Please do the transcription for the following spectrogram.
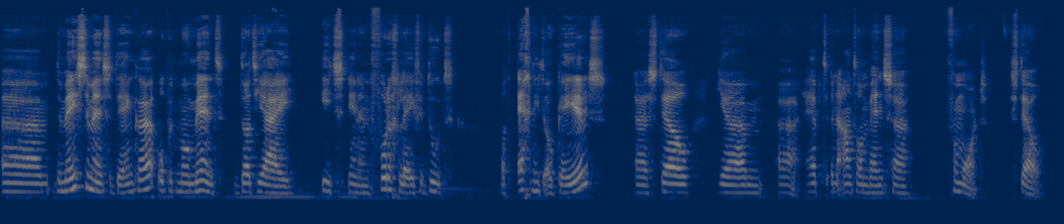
Ehm, de meeste mensen denken op het moment dat jij iets in een vorig leven doet wat echt niet oké is. Uh, stel, je uh, hebt een aantal mensen vermoord. Stel,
